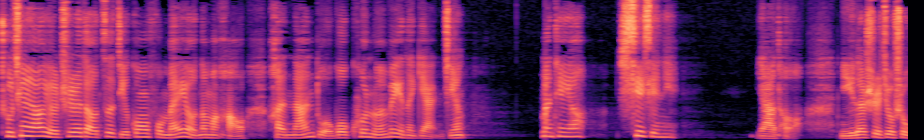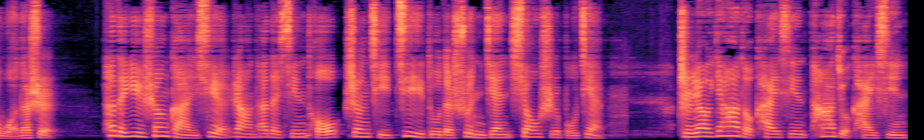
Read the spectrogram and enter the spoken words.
楚清瑶也知道自己功夫没有那么好，很难躲过昆仑卫的眼睛。漫天妖，谢谢你，丫头，你的事就是我的事。他的一声感谢，让他的心头升起嫉妒的瞬间消失不见。只要丫头开心，他就开心；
